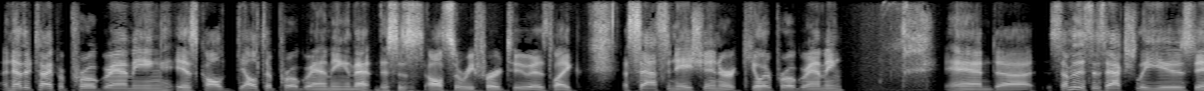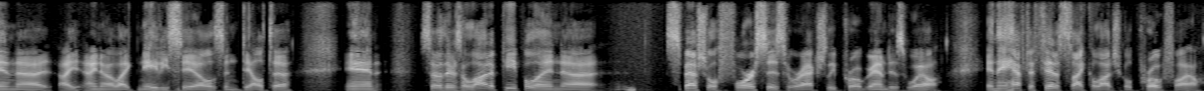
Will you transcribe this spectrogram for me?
another type of programming is called delta programming, and that this is also referred to as like assassination or killer programming. And uh, some of this is actually used in, uh, I, I, know, like Navy SEALs and Delta. And so there's a lot of people in uh, special forces who are actually programmed as well. And they have to fit a psychological profile.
